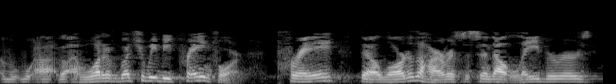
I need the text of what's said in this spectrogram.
uh, what, what should we be praying for? Pray the Lord of the harvest to send out laborers into the harvest.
